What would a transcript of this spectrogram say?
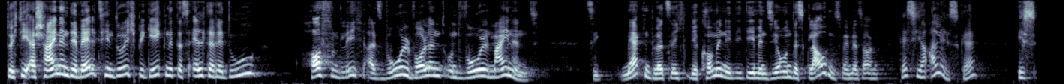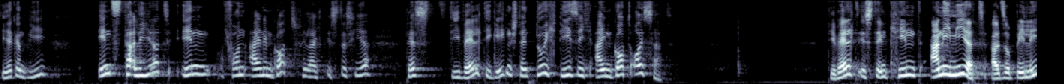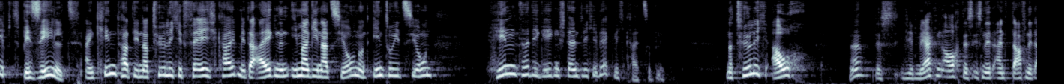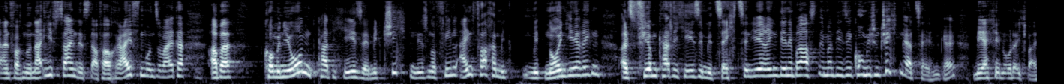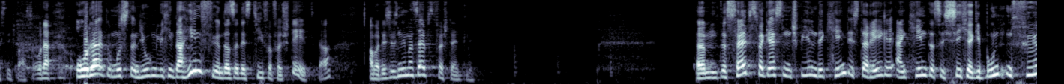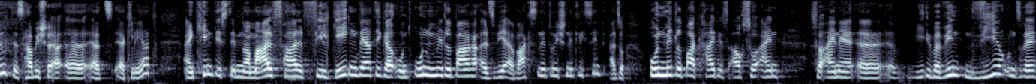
Durch die erscheinende Welt hindurch begegnet das ältere Du hoffentlich als wohlwollend und wohlmeinend. Sie merken plötzlich, wir kommen in die Dimension des Glaubens, wenn wir sagen, das hier alles gell, ist irgendwie installiert in, von einem Gott. Vielleicht ist das hier das, die Welt, die Gegenstände, durch die sich ein Gott äußert. Die Welt ist dem Kind animiert, also belebt, beseelt. Ein Kind hat die natürliche Fähigkeit, mit der eigenen Imagination und Intuition hinter die gegenständliche Wirklichkeit zu blicken. Natürlich auch, ne, das, wir merken auch, das ist nicht, darf nicht einfach nur naiv sein, das darf auch reifen und so weiter, aber Kommunion, Katechese mit Geschichten ist noch viel einfacher mit, mit Neunjährigen als Firmkatechese mit 16-Jährigen, denen brauchst du immer diese komischen Geschichten erzählen, gell? Märchen oder ich weiß nicht was. Oder, oder du musst den Jugendlichen dahin führen, dass er das tiefer versteht. Ja? Aber das ist nicht mehr selbstverständlich. Ähm, das selbstvergessen spielende Kind ist der Regel ein Kind, das sich sicher gebunden fühlt, das habe ich schon äh, erklärt. Ein Kind ist im Normalfall viel gegenwärtiger und unmittelbarer, als wir Erwachsene durchschnittlich sind. Also Unmittelbarkeit ist auch so, ein, so eine, äh, wie überwinden wir unsere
